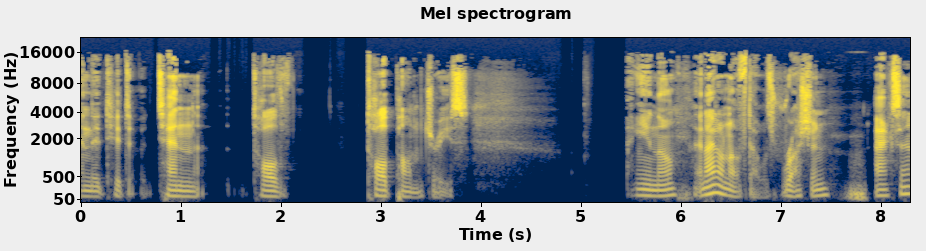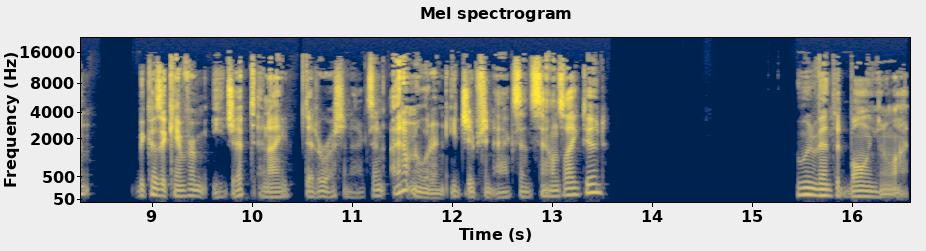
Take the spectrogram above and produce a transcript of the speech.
and it hit 10 tall tall palm trees. You know and i don't know if that was russian accent because it came from Egypt and I did a Russian accent. I don't know what an Egyptian accent sounds like, dude. Who invented bowling and why?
